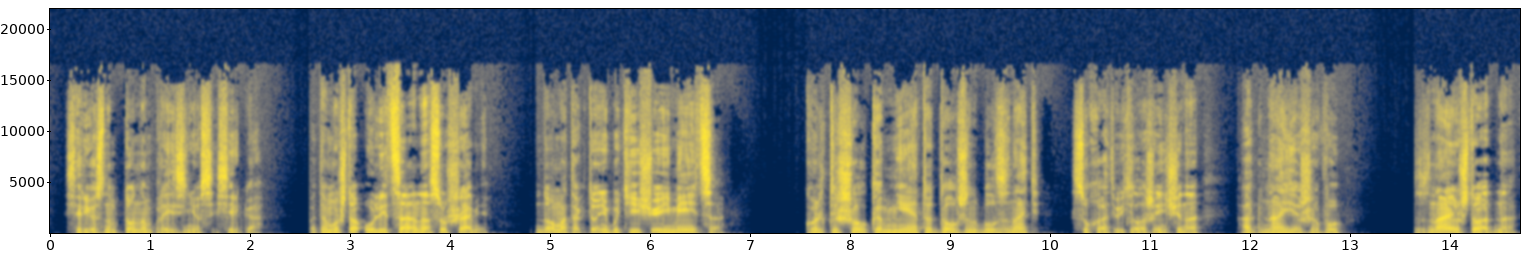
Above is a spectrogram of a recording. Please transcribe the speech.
— серьезным тоном произнес Серьга. «Потому что улица она с ушами. Дома-то кто-нибудь еще имеется?» «Коль ты шел ко мне, то должен был знать», — сухо ответила женщина. Одна я живу». «Знаю, что одна»,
